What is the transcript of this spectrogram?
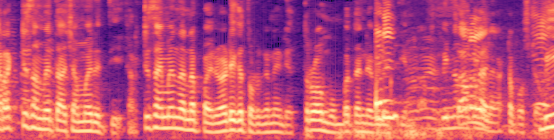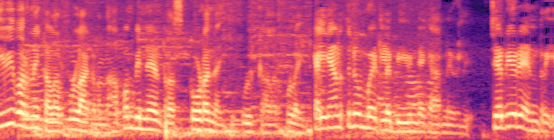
കറക്റ്റ് സമയത്ത് ആ ചമ്മരെത്തി കറക്റ്റ് സമയം എന്ന് പറഞ്ഞാൽ പരിപാടിയൊക്കെ തുടങ്ങുന്നതിന്റെ എത്രയോ മുമ്പ് തന്നെ. പിന്നെ കട്ട പോസ്റ്റ് ബീവി പറഞ്ഞ് കളർഫുൾ ആക്കണം. അപ്പം പിന്നെ ഡ്രസ് കോഡ് ആക്കി ഫുൾ കളർഫുൾ ആയി. കല്യാണത്തിന് മുമ്പായിട്ടുള്ള ബീവിന്റെ കാർണിവൽ ചെറിയൊരു എൻട്രി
